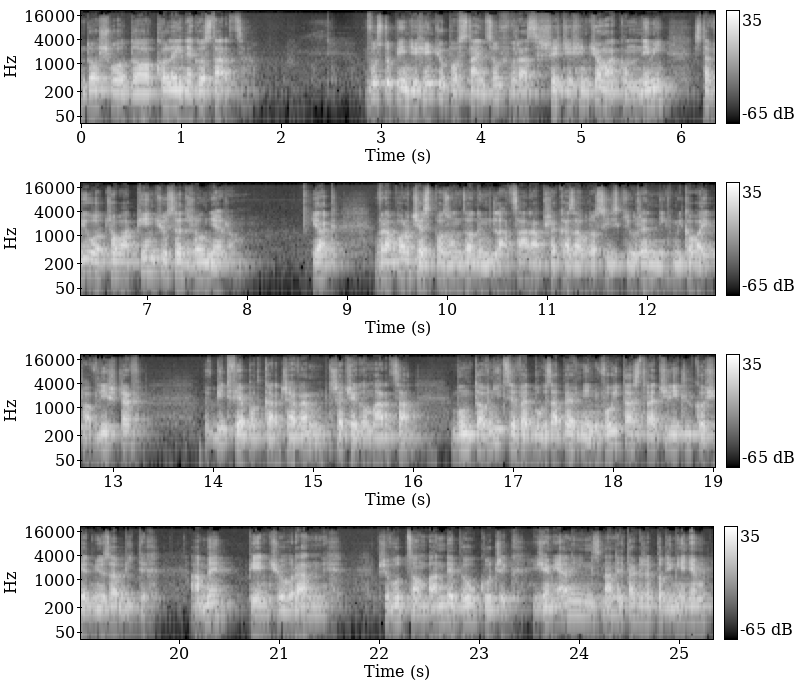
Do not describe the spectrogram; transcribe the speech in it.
doszło do kolejnego starcia. 250 powstańców wraz z 60 konnymi stawiło czoła 500 żołnierzom. Jak w raporcie sporządzonym dla cara przekazał rosyjski urzędnik Mikołaj Pawliszczew, w bitwie pod Karczewem 3 marca buntownicy według zapewnień wójta stracili tylko siedmiu zabitych, a my pięciu rannych. Przywódcą bandy był Kuczyk, ziemianin znany także pod imieniem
